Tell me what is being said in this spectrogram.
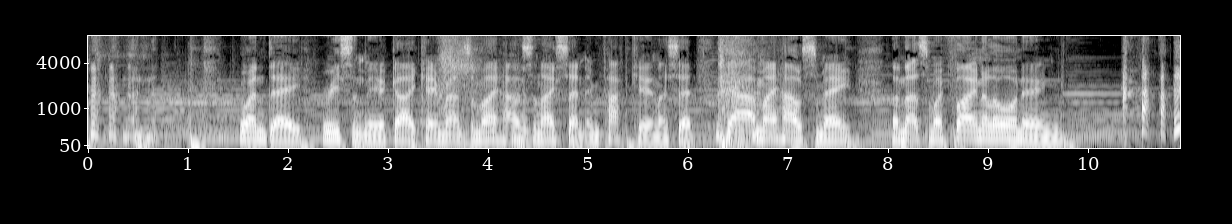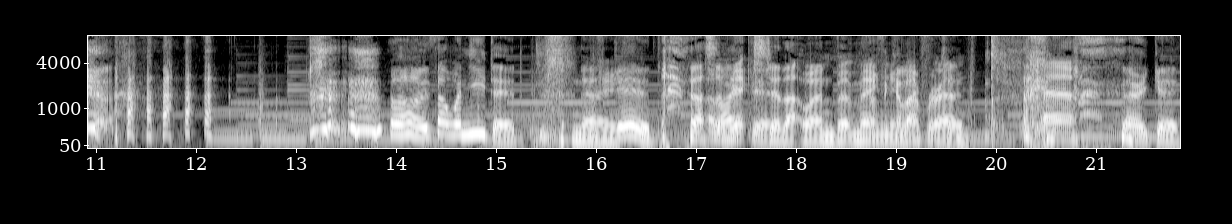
One day, recently, a guy came round to my house and I sent him packing. I said, Get out of my house, mate. And that's my final warning. Oh, is that one you did? No. That's good. That's I a like mixture, it. that one, but mainly my friend. Uh, Very good.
